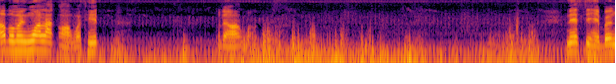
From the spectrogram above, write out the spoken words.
เออบ่แมันงัวลักออกว่าทิศบ่ได้ออกบ่เนสสิให้เบิ่ง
